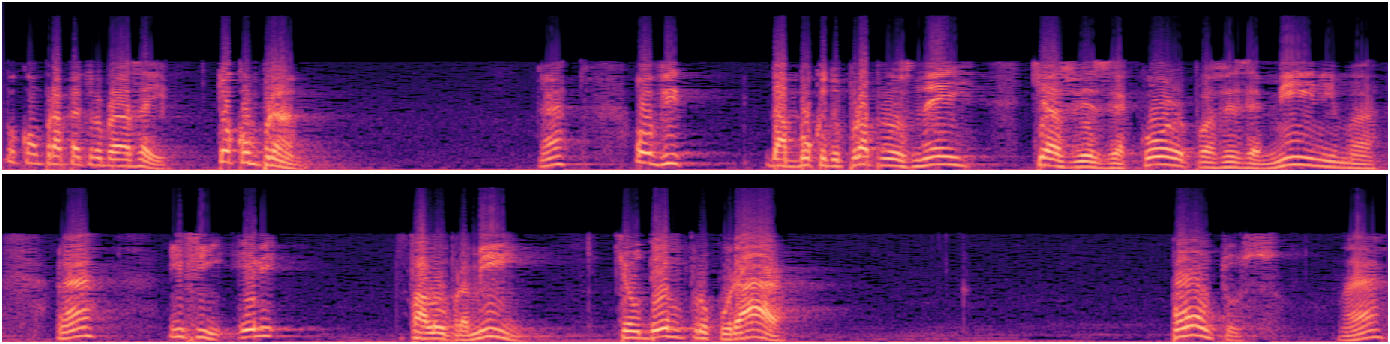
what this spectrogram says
Vou comprar Petrobras aí. Estou comprando. Né? Ouvi da boca do próprio Osney que às vezes é corpo, às vezes é mínima. Né? Enfim, ele falou para mim que eu devo procurar pontos né,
